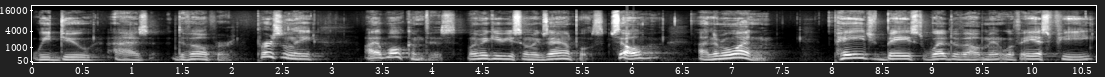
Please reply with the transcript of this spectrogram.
we do as developers. Personally, I welcome this. Let me give you some examples. So, uh, number one, page-based web development with ASP,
